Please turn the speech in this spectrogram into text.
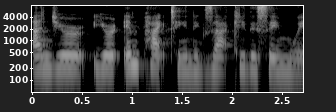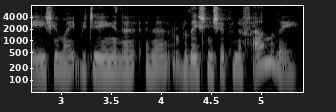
and you're you're impacting in exactly the same way as you might be doing in a in a relationship in a family.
